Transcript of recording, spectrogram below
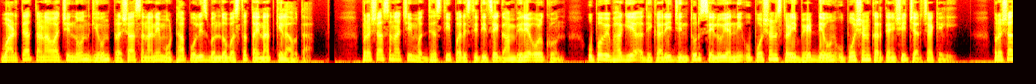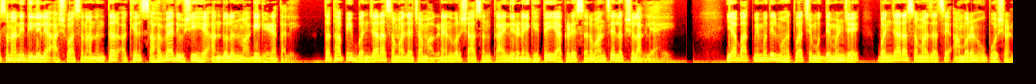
वाढत्या तणावाची नोंद घेऊन प्रशासनाने मोठा पोलीस बंदोबस्त तैनात केला होता. प्रशासनाची मध्यस्थी परिस्थितीचे गांभीर्य ओळखून उपविभागीय अधिकारी जिंतूर सेलू यांनी उपोषणस्थळी भेट देऊन उपोषणकर्त्यांशी चर्चा केली. प्रशासनाने दिलेल्या आश्वासनानंतर अखेर सहाव्या दिवशी हे आंदोलन मागे घेण्यात आले. तथापि बंजारा समाजाच्या मागण्यांवर शासन काय निर्णय घेते याकडे सर्वांचे लक्ष लागले आहे. या बातमीमधील महत्त्वाचे मुद्दे म्हणजे बंजारा समाजाचे आमरण उपोषण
